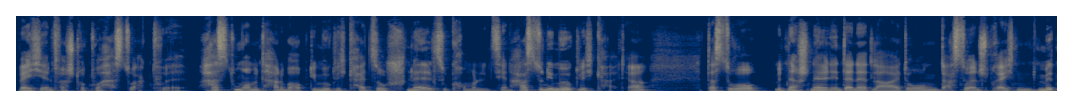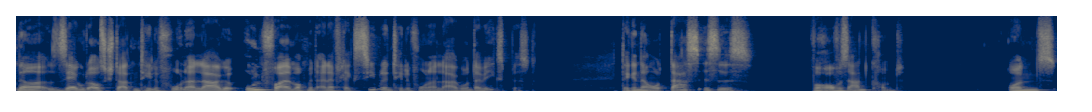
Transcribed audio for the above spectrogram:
welche Infrastruktur hast du aktuell? Hast du momentan überhaupt die Möglichkeit, so schnell zu kommunizieren? Hast du die Möglichkeit, ja, dass du mit einer schnellen Internetleitung, dass du entsprechend mit einer sehr gut ausgestatteten Telefonanlage und vor allem auch mit einer flexiblen Telefonanlage unterwegs bist? Denn genau das ist es, worauf es ankommt. Und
